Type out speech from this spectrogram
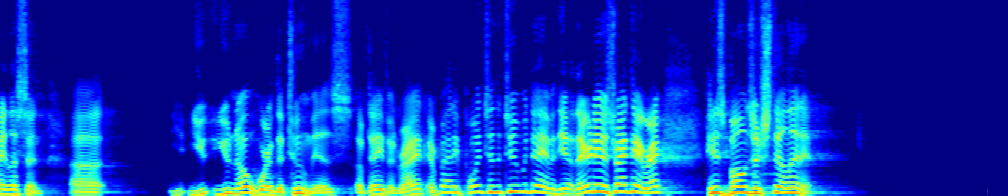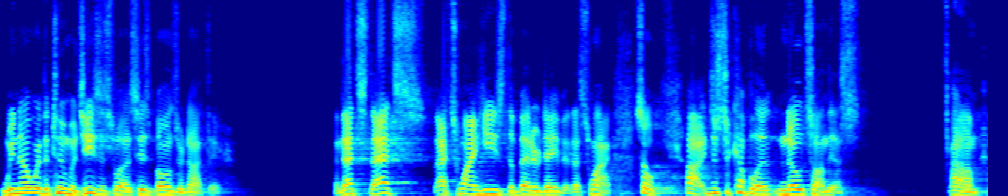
Hey, listen, uh, you, you know where the tomb is of David, right? Everybody point to the tomb of David. Yeah, there it is right there, right? His bones are still in it. We know where the tomb of Jesus was, his bones are not there. And that's, that's, that's why he's the better David. That's why. So, uh, just a couple of notes on this. Um,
